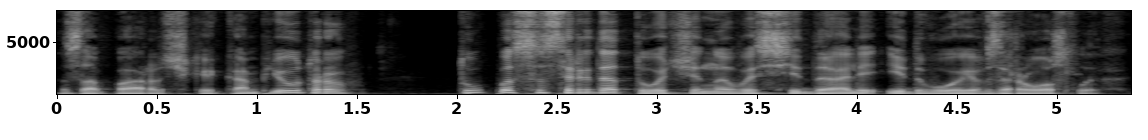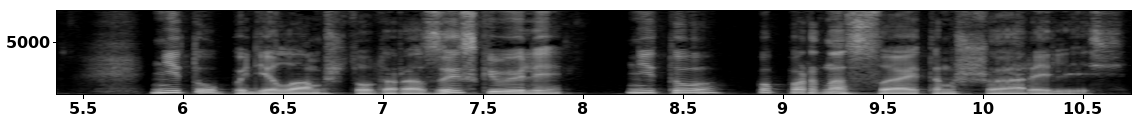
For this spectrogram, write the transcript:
За парочкой компьютеров тупо сосредоточенно восседали и двое взрослых. Не то по делам что-то разыскивали, не то по порносайтам шарились.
